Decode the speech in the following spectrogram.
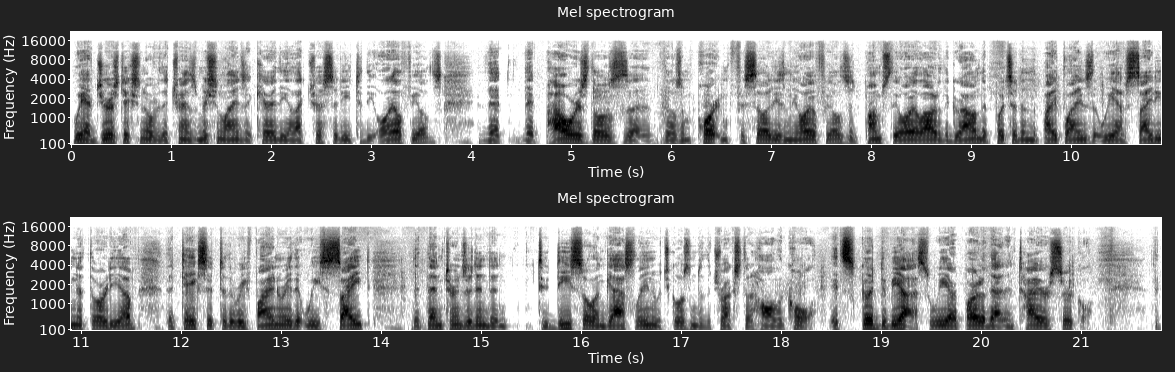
We have jurisdiction over the transmission lines that carry the electricity to the oil fields that, that powers those, uh, those important facilities in the oil fields, that pumps the oil out of the ground, that puts it in the pipelines that we have siting authority of, that takes it to the refinery that we site, that then turns it into to diesel and gasoline, which goes into the trucks that haul the coal. It's good to be us. We are part of that entire circle. The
